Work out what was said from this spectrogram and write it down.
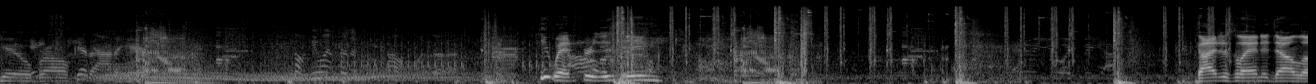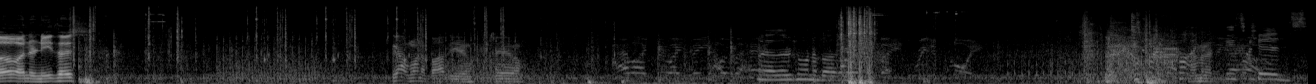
you, bro. Get out of here. Oh, he went for the. Oh my god. he went for the oh. thing. Guy just landed down low underneath us. Got one above you, too. Yeah, there's one above you. Fuck, gonna- these kids.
